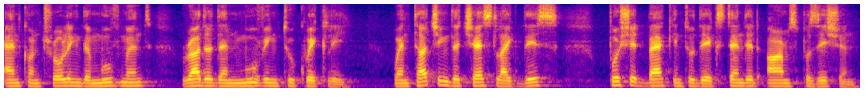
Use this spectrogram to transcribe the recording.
and controlling the movement rather than moving too quickly. When touching the chest like this, push it back into the extended arms position.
